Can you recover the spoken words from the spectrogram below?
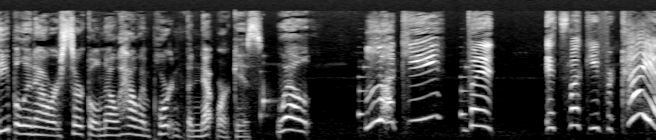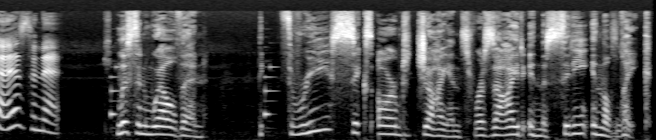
people in our circle know how important the network is. Well, lucky? But it's lucky for Kaeya, isn't it? listen well then. Three six armed giants reside in the city in the lake.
